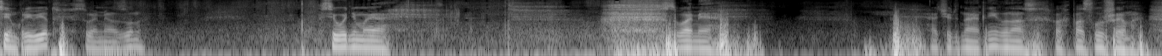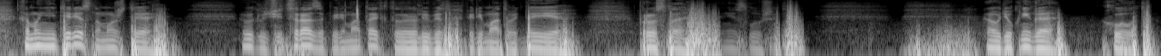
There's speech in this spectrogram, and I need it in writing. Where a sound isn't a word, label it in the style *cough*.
Всем привет, с вами Озон. Сегодня мы с вами очередная книга у нас послушаем. Кому не интересно, можете выключить сразу, перемотать, кто любит перематывать, да и просто не слушать. Аудиокнига «Холод».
